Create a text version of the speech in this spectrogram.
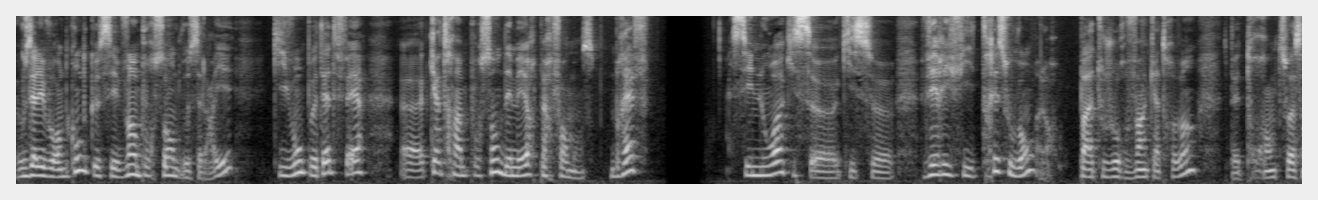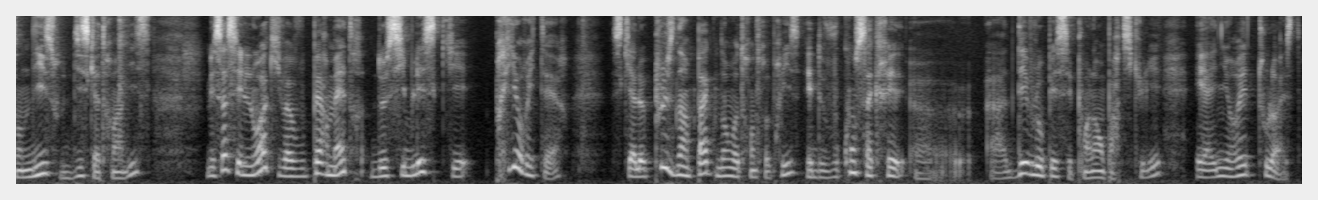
vous allez vous rendre compte que c'est 20% de vos salariés qui vont peut-être faire 80% euh, des meilleures performances. Bref, c'est une loi qui se, qui se vérifie très souvent, alors pas toujours 20-80, ça peut être 30-70 ou 10-90, mais ça c'est une loi qui va vous permettre de cibler ce qui est prioritaire, ce qui a le plus d'impact dans votre entreprise et de vous consacrer euh, à développer ces points-là en particulier et à ignorer tout le reste.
